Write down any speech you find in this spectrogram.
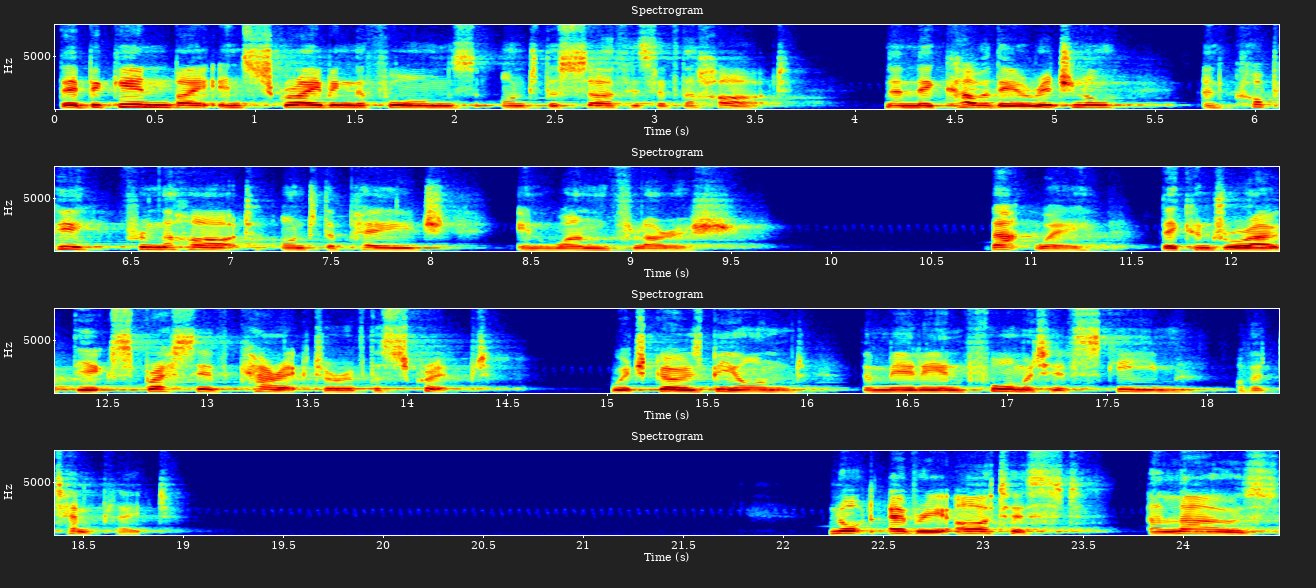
they begin by inscribing the forms onto the surface of the heart. Then they cover the original and copy from the heart onto the page in one flourish. That way, they can draw out the expressive character of the script, which goes beyond the merely informative scheme of a template. Not every artist allows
